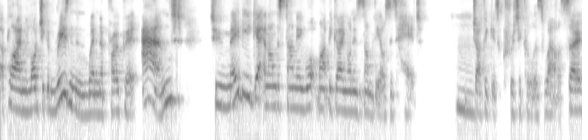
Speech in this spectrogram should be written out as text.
applying logic and reason when appropriate and to maybe get an understanding what might be going on in somebody else's head mm. which I think is critical as well. So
